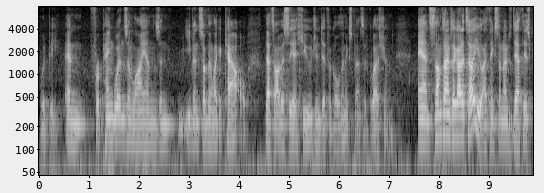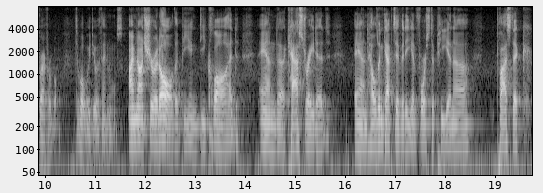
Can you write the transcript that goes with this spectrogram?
would be? And for penguins and lions and even something like a cow, that's obviously a huge and difficult and expensive question. And sometimes I got to tell you, I think sometimes death is preferable to what we do with animals. I'm not sure at all that being declawed and uh, castrated and held in captivity and forced to pee in a plastic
